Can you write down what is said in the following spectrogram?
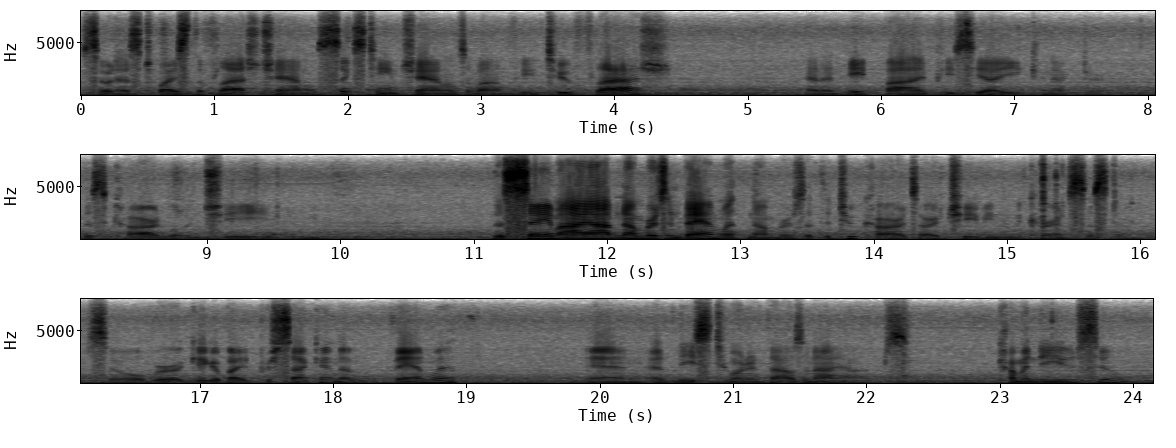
So it has twice the flash channels, 16 channels of ONFI 2 flash, and an 8 by PCIe connector. This card will achieve the same IOP numbers and bandwidth numbers that the two cards are achieving in the current system. So over a gigabyte per second of bandwidth and at least 200,000 IOPS. Coming to you soon.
